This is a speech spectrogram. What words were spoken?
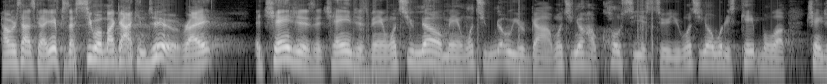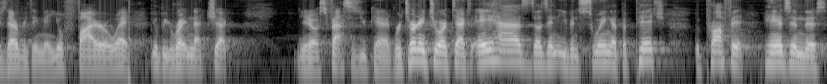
how many signs can I give? Because I see what my God can do, right? It changes, it changes, man. Once you know, man, once you know your God, once you know how close He is to you, once you know what He's capable of, changes everything, man. You'll fire away. You'll be writing that check, you know, as fast as you can. Returning to our text, Ahaz doesn't even swing at the pitch. The prophet hands him this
